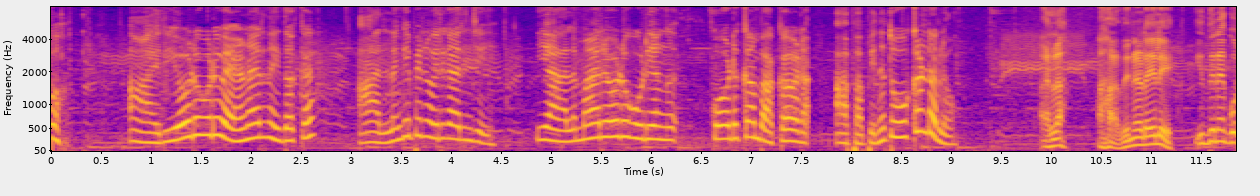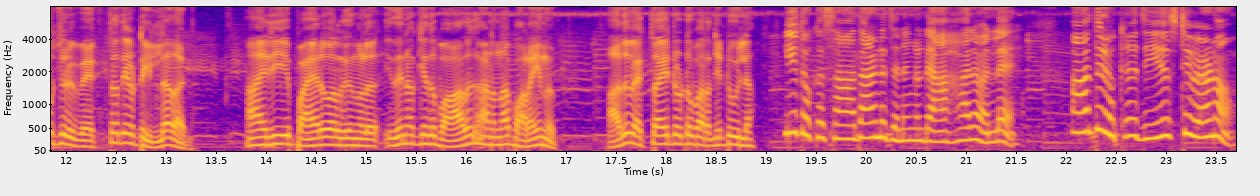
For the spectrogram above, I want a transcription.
ഓ അരിയോടുകൂടി വേണമായിരുന്നു ഇതൊക്കെ. അല്ലെങ്കിൽ പിന്നെ ഒരു കാര്യം ചെയ്യും. ഈ അലമാരോട് കൂടി അങ്ങ് കൊടുക്കാൻ പക്കവട അപ്പൊ പിന്നെ തൂക്കണ്ടല്ലോ. അല്ല അതിനിടയിലേ ഇതിനെക്കുറിച്ചൊരു വ്യക്തതയൊട്ട് ഇല്ലതാൻ അരി പയറുവർഗങ്ങൾ ഇതിനൊക്കെ ഇത് ബാധകമാണെന്നാ പറയുന്നത്. അത് വ്യക്തമായിട്ടൊട്ട് പറഞ്ഞിട്ടുമില്ല. ഇതൊക്കെ സാധാരണ ജനങ്ങളുടെ ആഹാരമല്ലേ? അതിനൊക്കെ ജി എസ് ടി വേണോ?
